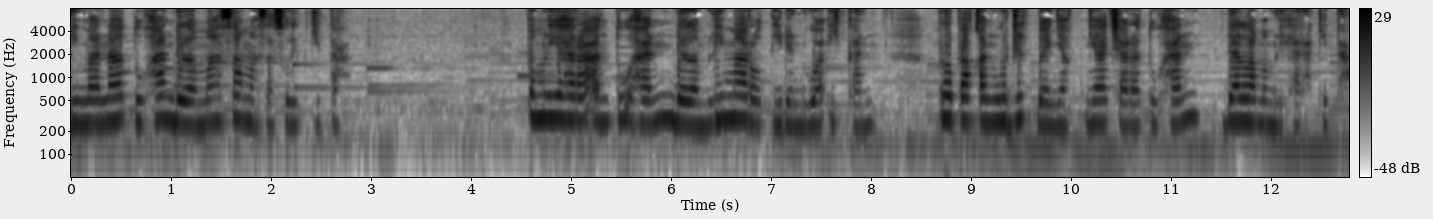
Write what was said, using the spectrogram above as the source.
Di mana Tuhan dalam masa-masa sulit kita? Pemeliharaan Tuhan dalam lima roti dan dua ikan merupakan wujud banyaknya cara Tuhan dalam memelihara kita.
